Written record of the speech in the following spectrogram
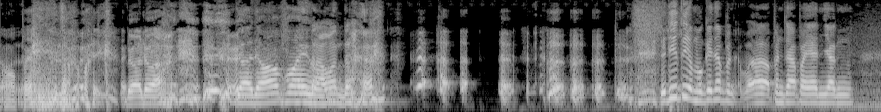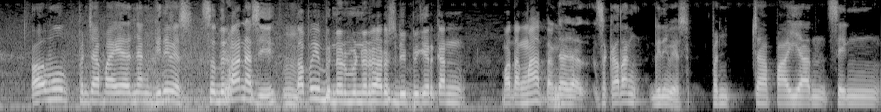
Apa? doa doa Gak ada apa ya. mantra mantra Jadi itu ya mungkinnya eh, pencapaian yang kamu pencapaian yang gini wes. sederhana sih Hmm. tapi bener-bener harus dipikirkan matang-matang Nah, nah, sekarang gini wes, pencapaian sing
